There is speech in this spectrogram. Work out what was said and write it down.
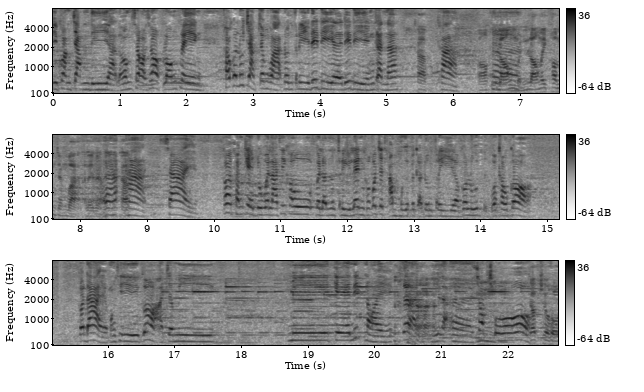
มีความจำดีอะร้องชอบชอบร้องเพลงเขาก็รู้จักจังหวะดนตรีได้ดีอะไรได้ดีเหมือนกันนะครับค่ะอ๋อคือร้องเหมือนร้องไม่คล่อมจังหวะอะไรแบบเอนี้อนะครับค่ะใช่ ก็สังเกตดูเวลาที่เขาเวลาดนตรีเล่นเขาก็จะทำมือไปกับดนตรีเราก็รู้สึกว่าเขาก็ก็ได้บางทีก็อาจจะมี มีเกย์นิดหน่อยก็อย่างนี้แหละเออชอบโชว์ชอบโชว์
